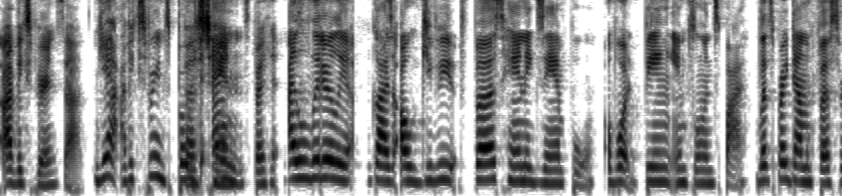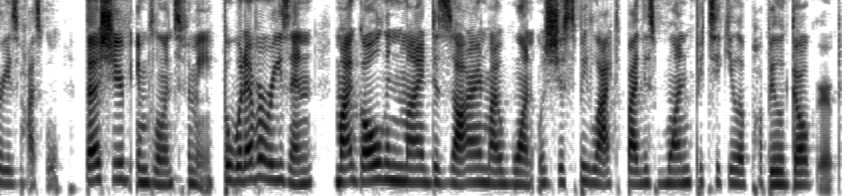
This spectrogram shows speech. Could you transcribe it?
I've experienced that yeah, I've experienced both firsthand. ends. Both ends. I literally, guys, I'll give you first-hand example of what being influenced by. Let's break down the first three years of high school. First year of influence for me. For whatever reason, my goal and my desire and my want was just to be liked by this one particular popular girl group.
